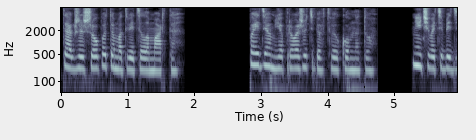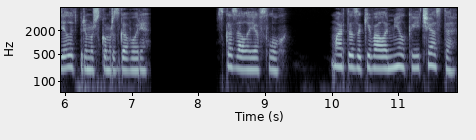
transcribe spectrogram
Также шепотом ответила Марта. Пойдем, я провожу тебя в твою комнату. Нечего тебе делать при мужском разговоре. Сказала я вслух. Марта закивала мелко и часто,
